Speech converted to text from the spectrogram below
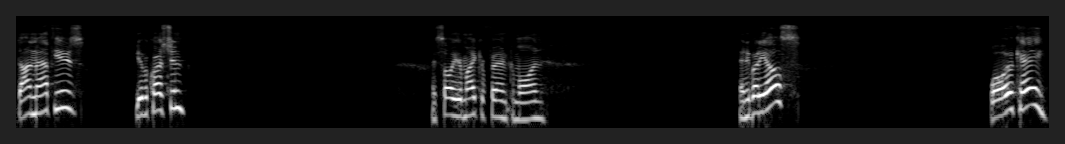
Don Matthews, you have a question? I saw your microphone come on. Anybody else? Well, okay.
